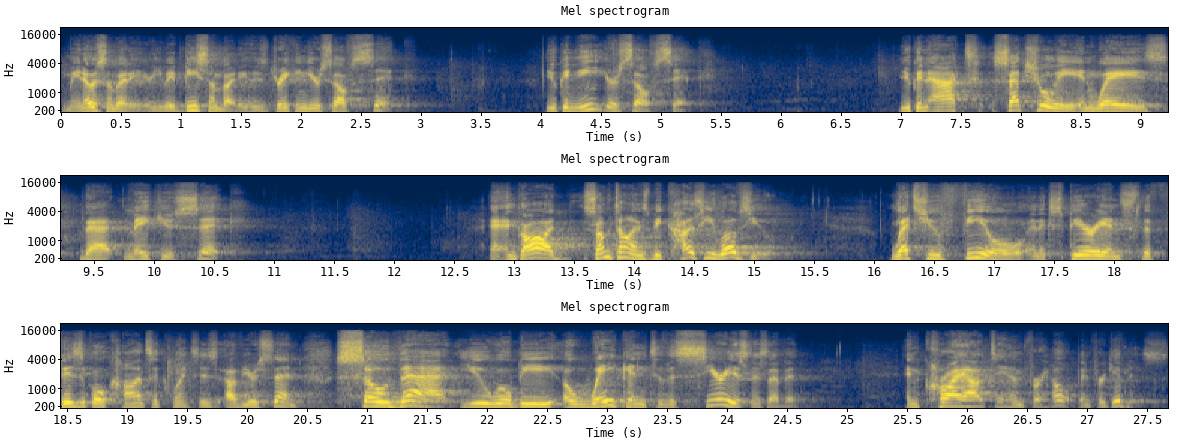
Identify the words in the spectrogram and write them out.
You may know somebody, or you may be somebody who's drinking yourself sick. You can eat yourself sick. You can act sexually in ways that make you sick. And God, sometimes because He loves you, lets you feel and experience the physical consequences of your sin so that you will be awakened to the seriousness of it and cry out to Him for help and forgiveness.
